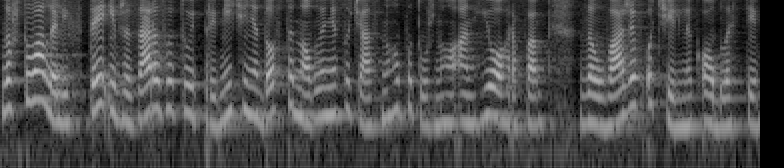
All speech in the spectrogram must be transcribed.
Влаштували ліфти і вже зараз готують приміщення до встановлення сучасного потужного ангіографа, зауважив очільник області.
